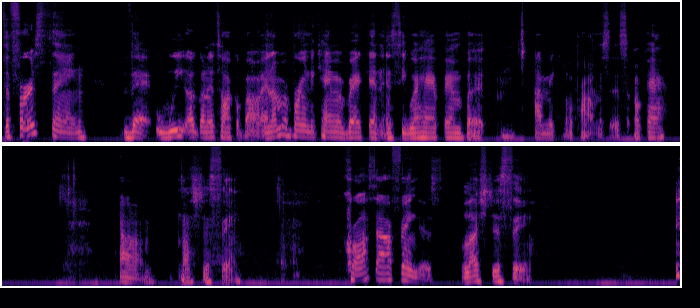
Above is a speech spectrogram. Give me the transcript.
the first thing that we are going to talk about, and I'm going to bring the camera back in and see what happened, but I make no promises, okay? Um, let's just see. Cross our fingers. Let's just see.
